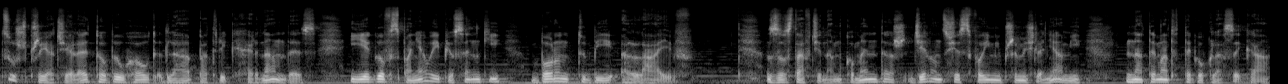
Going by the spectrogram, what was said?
Cóż, przyjaciele, to był hołd dla Patrick Hernandez i jego wspaniałej piosenki Born to Be Alive. Zostawcie nam komentarz, dzieląc się swoimi przemyśleniami na temat tego klasyka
